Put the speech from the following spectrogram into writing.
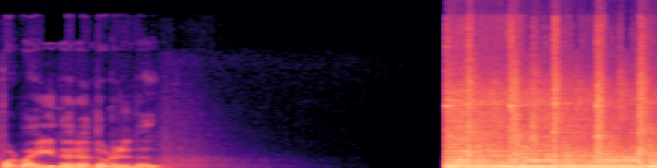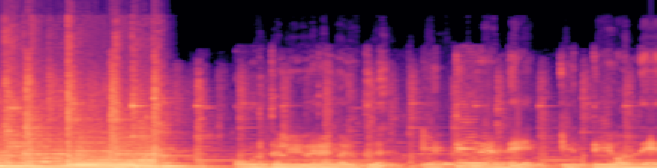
ഇപ്പോൾ വൈകുന്നേരം തുടരുന്നത്. രണ്ട് എട്ട് ഒന്ന്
